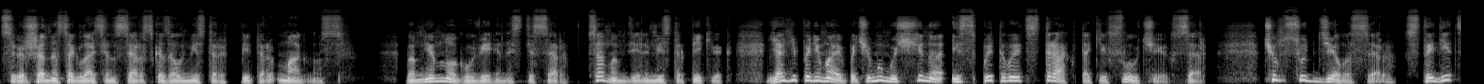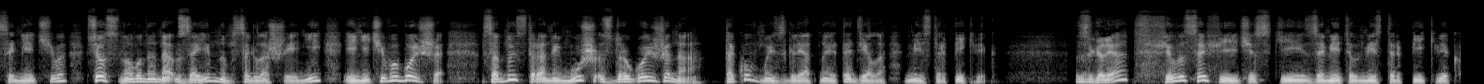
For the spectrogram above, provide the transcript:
«Совершенно согласен, сэр», — сказал мистер Питер Магнус. Во мне много уверенности, сэр. В самом деле, мистер Пиквик, я не понимаю, почему мужчина испытывает страх в таких случаях, сэр. В чем суть дела, сэр? Стыдиться нечего, все основано на взаимном соглашении и ничего больше. С одной стороны муж, с другой жена. Таков мой взгляд на это дело, мистер Пиквик. «Взгляд философический», — заметил мистер Пиквик.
